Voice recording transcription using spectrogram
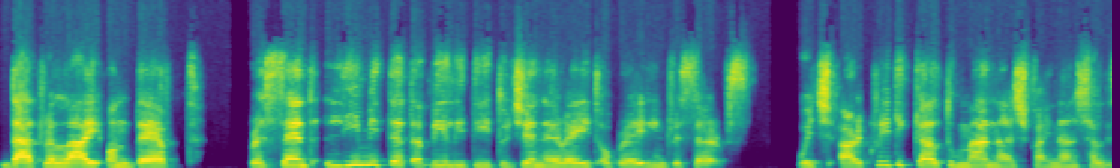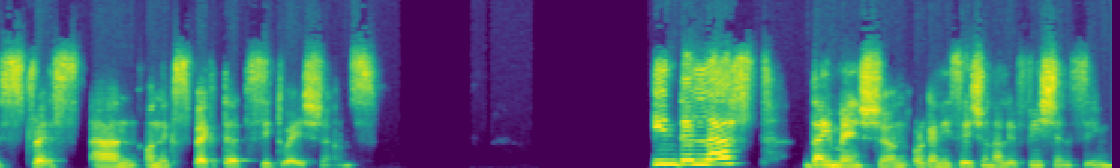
that rely on debt present limited ability to generate operating reserves, which are critical to manage financial stress and unexpected situations. In the last dimension, organizational efficiency,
